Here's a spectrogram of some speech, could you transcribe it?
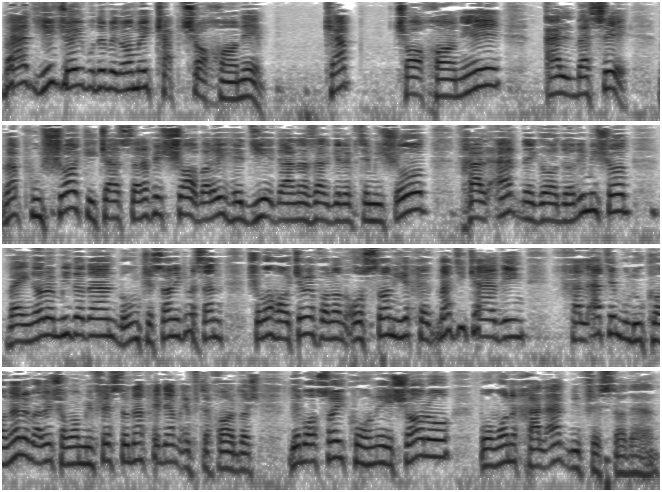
بعد یه جایی بوده به نام کپچاخانه. کپ چاخانه البسه و پوشاکی که از طرف شاه برای هدیه در نظر گرفته می‌شد خلعت نگهداری می‌شد و اینا رو می‌دادند به اون کسانی که مثلا شما حاکم فلان استان یه خدمتی کردین خلعت ملوکانه رو برای شما میفرستادن. خیلی هم افتخار داشت. لباس های کهنه شاه رو به عنوان خلعت میفرستادن.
